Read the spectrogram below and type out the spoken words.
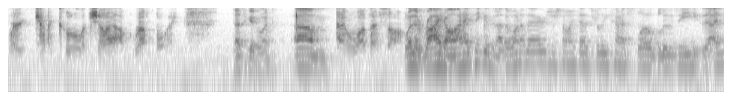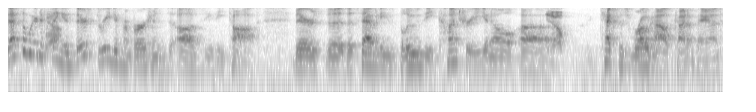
where you're kind of cool and chill out. Rough Boy. That's a good one. Um, I love that song. was it Ride On? I think is another one of theirs or something like that. It's really kind of slow, bluesy. That's the weirdest Yeah. thing is there's three different versions of ZZ Top. There's the the '70s bluesy country, you know, uh, Yep. Texas Roadhouse kind of band.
